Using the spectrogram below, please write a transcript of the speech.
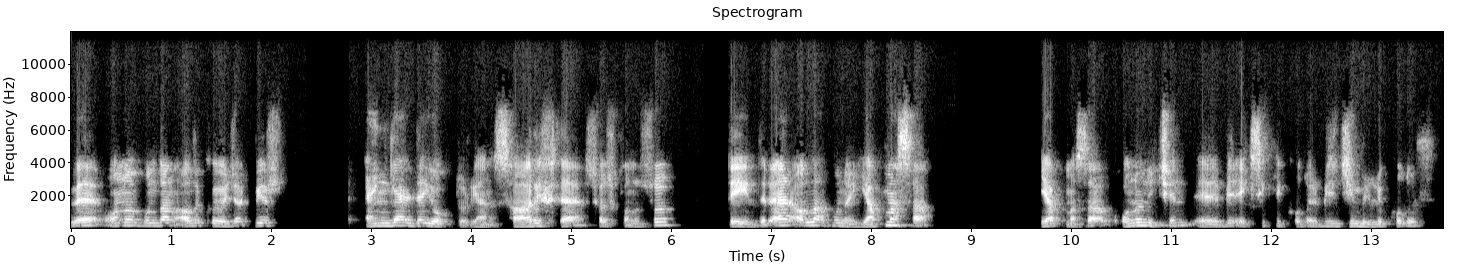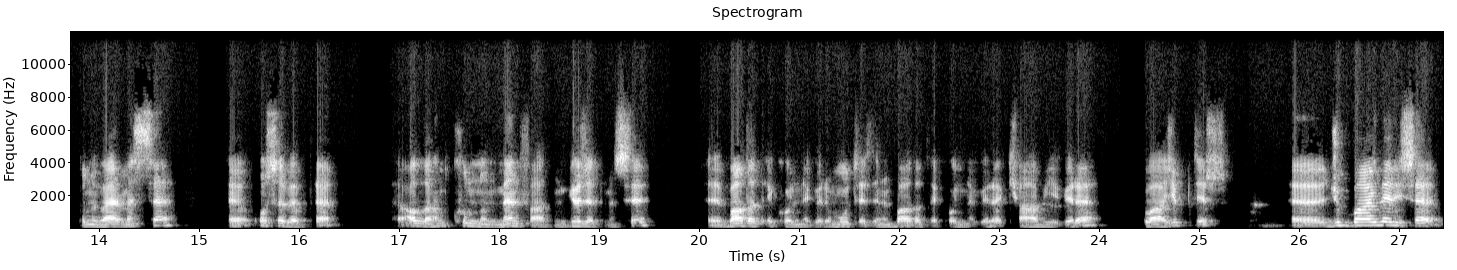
ve onu bundan alıkoyacak bir engel de yoktur. Yani sarif de söz konusu değildir. Eğer Allah bunu yapmasa yapmasa onun için e, bir eksiklik olur, bir cimrilik olur. Bunu vermezse e, o sebeple Allah'ın kulunun menfaatini gözetmesi e, Bağdat ekolüne göre, Mutezile'nin Bağdat ekolüne göre, Kabe'ye göre vaciptir. E, ise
